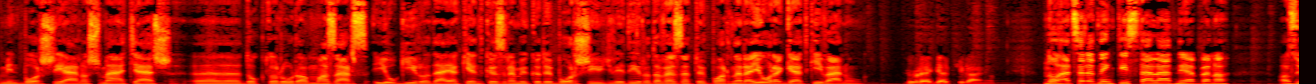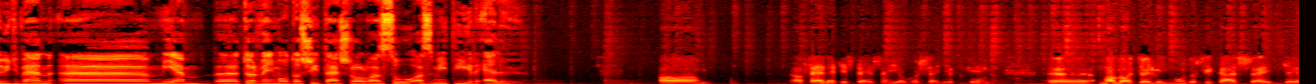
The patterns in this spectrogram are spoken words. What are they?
mint Borsi János Mátyás, doktor úr, a Mazars jogi irodájaként közreműködő Borsi ügyvéd iroda vezető partnere. Jó reggelt kívánunk! Jó reggelt kívánok! No, hát szeretnénk tisztán látni ebben a, az ügyben, milyen törvénymódosításról van szó, az mit ír elő? A, a felvetés teljesen jogos egyébként. Maga a törvénymódosítás egy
